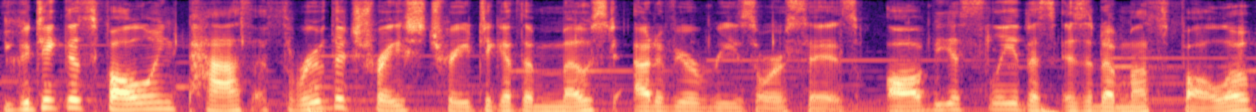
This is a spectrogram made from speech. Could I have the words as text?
You can take this following path through the trace tree to get the most out of your resources. Obviously, this isn't a must follow,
